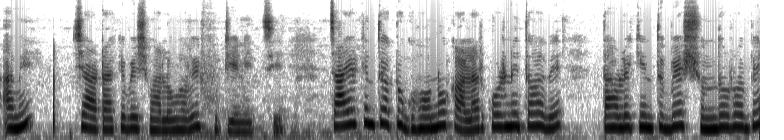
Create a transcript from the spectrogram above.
আমি চাটাকে বেশ ভালোভাবে ফুটিয়ে নিচ্ছি। চায়ের কিন্তু একটু ঘন কালার করে নিতে হবে, তাহলে কিন্তু বেশ সুন্দর হবে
